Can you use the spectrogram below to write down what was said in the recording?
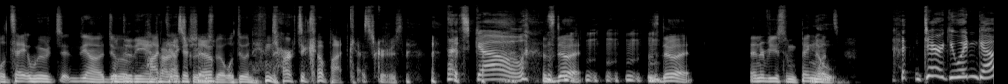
we'll take we were you know do We'll a do the podcast Antarctica cruise, show? but we'll do an Antarctica podcast cruise. Let's go. Let's do it. Let's do it. Interview some penguins. Derek, you wouldn't go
